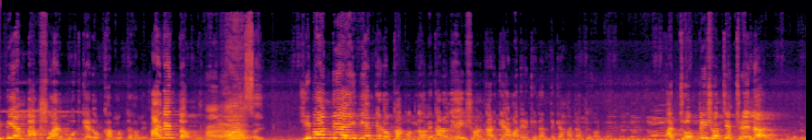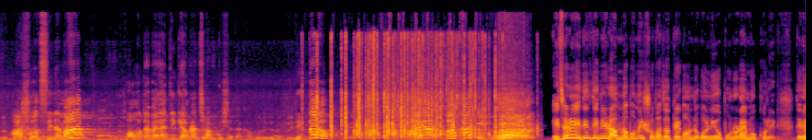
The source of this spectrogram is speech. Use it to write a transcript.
ইভিএম বাক্স আর বুথকে রক্ষা করতে হবে। পারবেন তো? জীবন দিয়ে ইভিএম কে রক্ষা করতে হবে কারণ এই সরকারকে আমাদের এখান থেকে হাঁটাতে হবে। আর চব্বিশ হচ্ছে ট্রেলার আসল সিনেমা মমতা ব্যানার্জিকে আমরা ছাব্বিশে দেখাবো। ঠিক তো? ভারত মাতা কি? এছাড়া এদিন তিনি রামনবমীর শোভাযাত্রায় গণ্ডগোল নিয়েও পুনরায় মুখ খোলেন। তিনি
